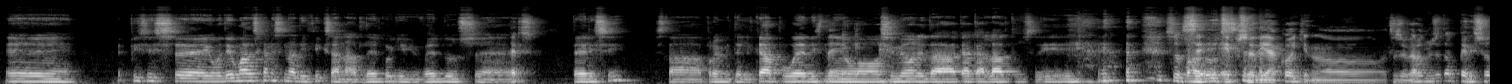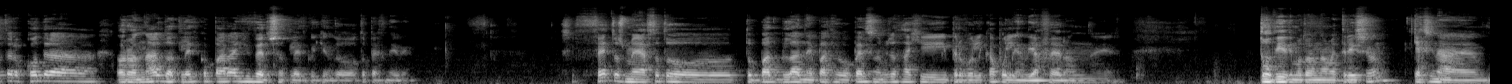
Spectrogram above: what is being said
Ε, Επίσης, ε, οι δύο ομάδες είχαν συναντηθεί ξανά, Ατλέτικο και Juventus ε, Πέρσι. Πέρυσι, στα πρώιμη-τελικά που έδειχνε Ναι. ο Σιμεώνη τα κάκαλά του στη... στους Σε οπαδούς. επεισοδιακό εκείνο το ζευγάρι, νομίζω ήταν περισσότερο κόντρα Ρονάλντο Ατλέτικο παρά Juventus Ατλέτικο εκείνο το, το παιχνίδι. Φέτος με αυτό το, το bad blood να υπάρχει από πέρσι, νομίζω θα έχει υπερβολικά πολύ ενδιαφέρον ε, το δίδυμο των αναμετρήσεων και ας είναι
